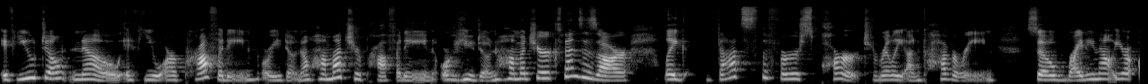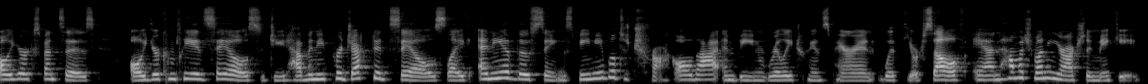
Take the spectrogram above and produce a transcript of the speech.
If you don't know if you are profiting or you don't know how much you're profiting or you don't know how much your expenses are, like that's the first part to really uncovering. So writing out your all your expenses, all your completed sales, do you have any projected sales, like any of those things, being able to track all that and being really transparent with yourself and how much money you're actually making.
